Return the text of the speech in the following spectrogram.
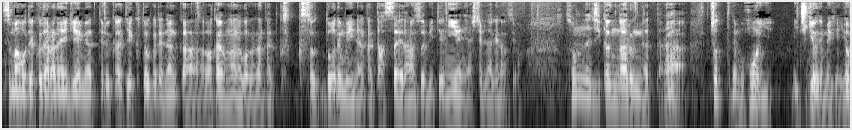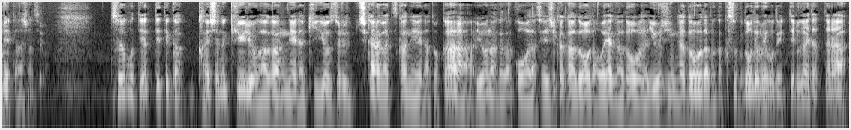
スマホでくだらないゲームやってるか、TikTok でなんか若い女の子のなんかクソどうでもいいなんかダッサいダンスを見てニヤニヤしてるだけなんですよ。そんな時間があるんだったら、ちょっとでも本一行でもいいけど読めって話なんですよ。そういうことやってて会社の給料が上がんねえだ、起業する力がつかねえだとか、世の中がこうだ、政治家がどうだ、親がどうだ、友人がどうだとか、くそくどうでもいいこと言ってるぐらいだったら、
